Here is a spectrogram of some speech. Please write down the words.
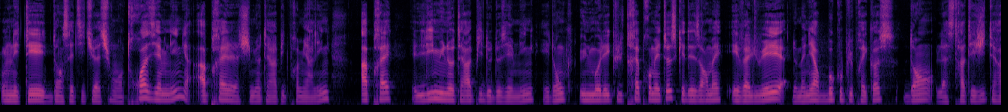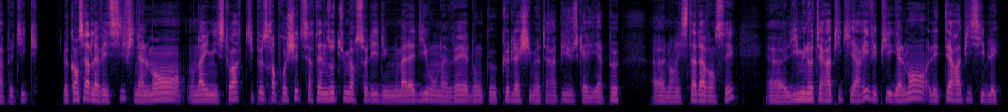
on était dans cette situation en troisième ligne, après la chimiothérapie de première ligne, après l'immunothérapie de deuxième ligne, et donc une molécule très prometteuse qui est désormais évaluée de manière beaucoup plus précoce dans la stratégie thérapeutique. Le cancer de la vessie, finalement, on a une histoire qui peut se rapprocher de certaines autres tumeurs solides, une maladie où on avait donc que de la chimiothérapie jusqu'à il y a peu euh, dans les stades avancés, euh, l'immunothérapie qui arrive, et puis également les thérapies ciblées.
